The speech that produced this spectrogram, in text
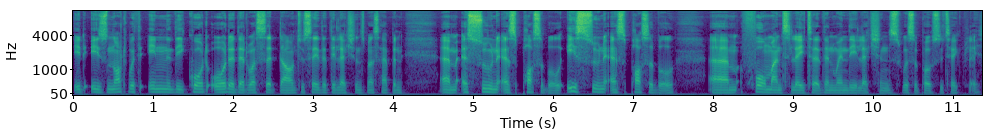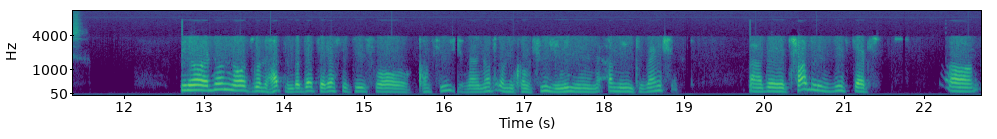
it is not within the court order that was set down to say that the elections must happen um, as soon as possible, as soon as possible, um, four months later than when the elections were supposed to take place. You know, I don't know what's going to happen, but that's a recipe for confusion, and not only confusion, even an army intervention. Uh, the trouble is this that um,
